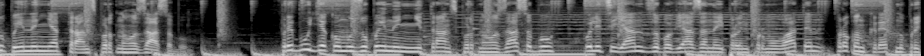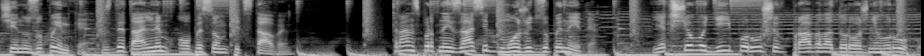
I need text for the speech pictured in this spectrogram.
Зупинення транспортного засобу. При будь-якому зупиненні транспортного засобу поліціянт зобов'язаний проінформувати про конкретну причину зупинки з детальним описом підстави. Транспортний засіб можуть зупинити, якщо водій порушив правила дорожнього руху,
